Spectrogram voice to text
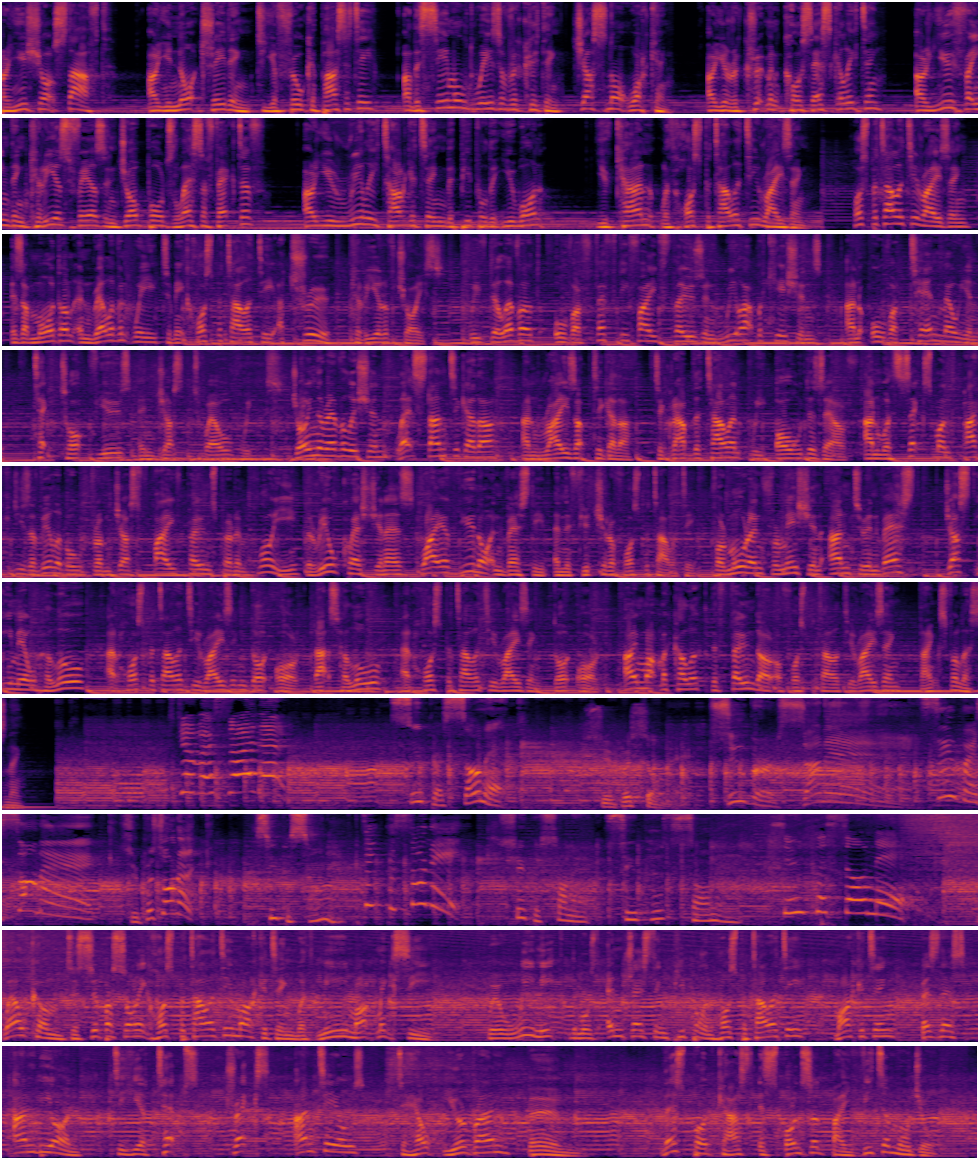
Are you short staffed? Are you not trading to your full capacity? Are the same old ways of recruiting just not working? Are your recruitment costs escalating? Are you finding careers fairs and job boards less effective? Are you really targeting the people that you want? You can with Hospitality Rising. Hospitality Rising is a modern and relevant way to make hospitality a true career of choice. We've delivered over 55,000 real applications and over 10 million TikTok views in just 12 weeks. Join the revolution, let's stand together and rise up together to grab the talent we all deserve. And with six month packages available from just £5 per employee, the real question is why have you not invested in the future of hospitality? For more information and to invest, just email hello at hospitalityrising.org. That's hello at hospitalityrising.org. I'm Mark McCulloch, the founder of Hospitality Rising. Thanks for listening. Supersonic. Supersonic. Supersonic. Supersonic. Supersonic. Supersonic. Supersonic. Supersonic. Supersonic. Supersonic. Welcome to Supersonic Hospitality Marketing with me, Mark McSee, where we meet the most interesting people in hospitality, marketing, business, and beyond to hear tips, tricks, and tales to help your brand boom. This podcast is sponsored by Vita Mojo,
